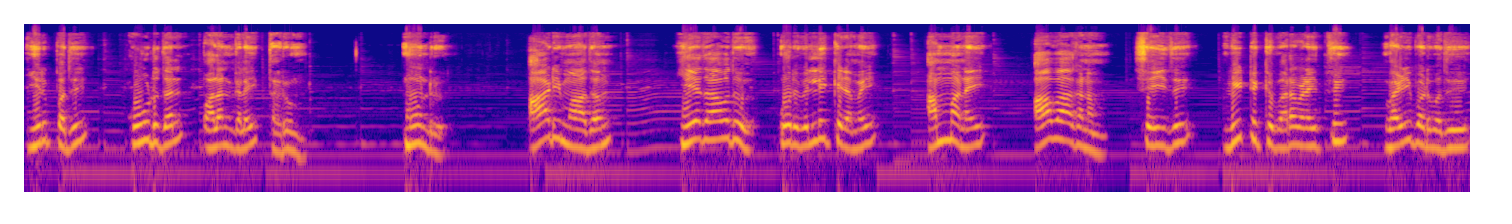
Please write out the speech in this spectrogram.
இருப்பது கூடுதல் பலன்களை தரும். மூன்று. ஆடி மாதம் ஏதாவது ஒரு வெள்ளிக்கிழமை அம்மனை ஆவாகனம் செய்து வீட்டுக்கு வரவழைத்து வழிபடுவது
